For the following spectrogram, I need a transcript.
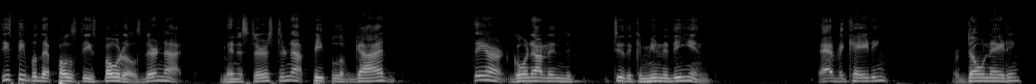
These people that post these photos, they're not ministers, they're not people of God. They aren't going out into to the community and advocating or donating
